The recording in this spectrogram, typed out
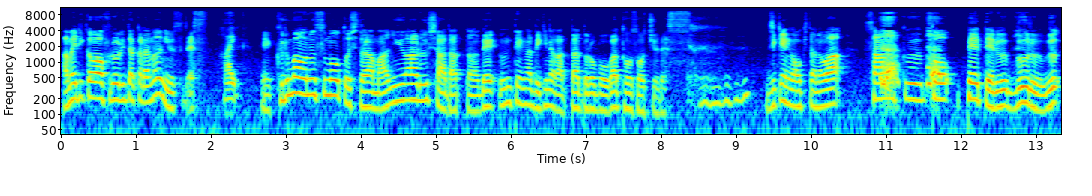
アメリカはフロリダからのニュースです。はい。えー車を盗もうとしたらマニュアル車だったので運転ができなかった泥棒が逃走中です。事件が起きたのはサンクトペテルブルグ、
